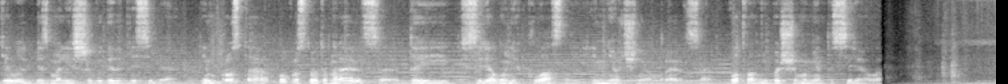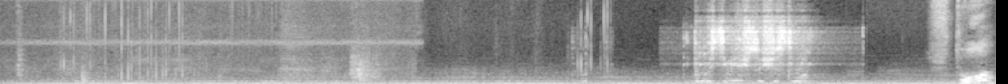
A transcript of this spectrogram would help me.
делают без малейшей выгоды для себя. Им просто попросту это нравится, да и сериал у них классный, и мне очень он нравится. Вот вам небольшой момент из сериала. Бросьте мяч существо. Что?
